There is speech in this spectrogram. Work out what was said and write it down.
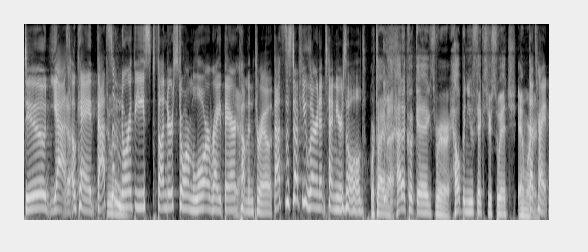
Dude, yes. Yep. Okay, that's some northeast thunderstorm lore right there Yeah. coming through. That's the stuff you learn at 10 years old. We're talking about how to cook eggs. We're helping you fix your switch, and we're That's right.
